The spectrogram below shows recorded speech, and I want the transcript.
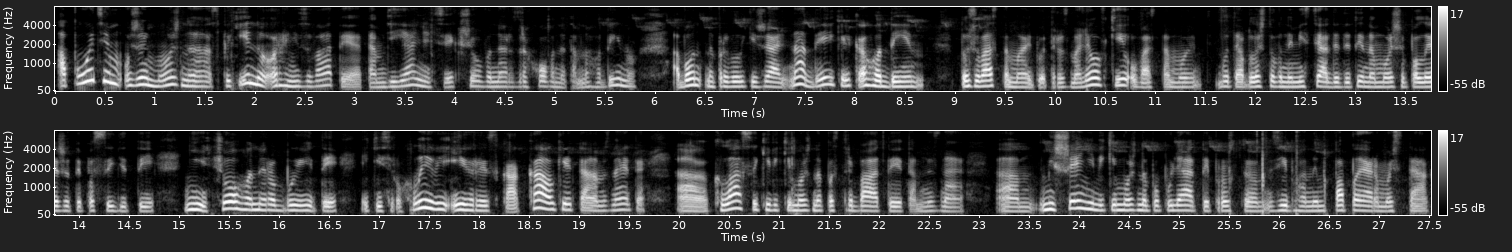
А потім вже можна спокійно організувати там діяльність, якщо вона розрахована там на годину, або, на превеликий жаль, на декілька годин. Тож у вас там мають бути розмальовки, у вас там мають бути облаштовані місця, де дитина може полежати, посидіти, нічого не робити, якісь рухливі ігри, скакалки, там, знаєте, класиків, які можна пострибати, там, не знаю, мішенів, які можна популяти просто зібганим папером, ось так,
